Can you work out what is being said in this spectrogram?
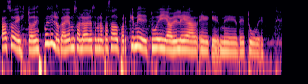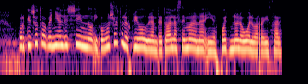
Pasó esto. Después de lo que habíamos hablado la semana pasada, ¿por qué me detuve y hablé eh, que me detuve? Porque yo venía leyendo y como yo esto lo escribo durante toda la semana y después no lo vuelvo a revisar,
